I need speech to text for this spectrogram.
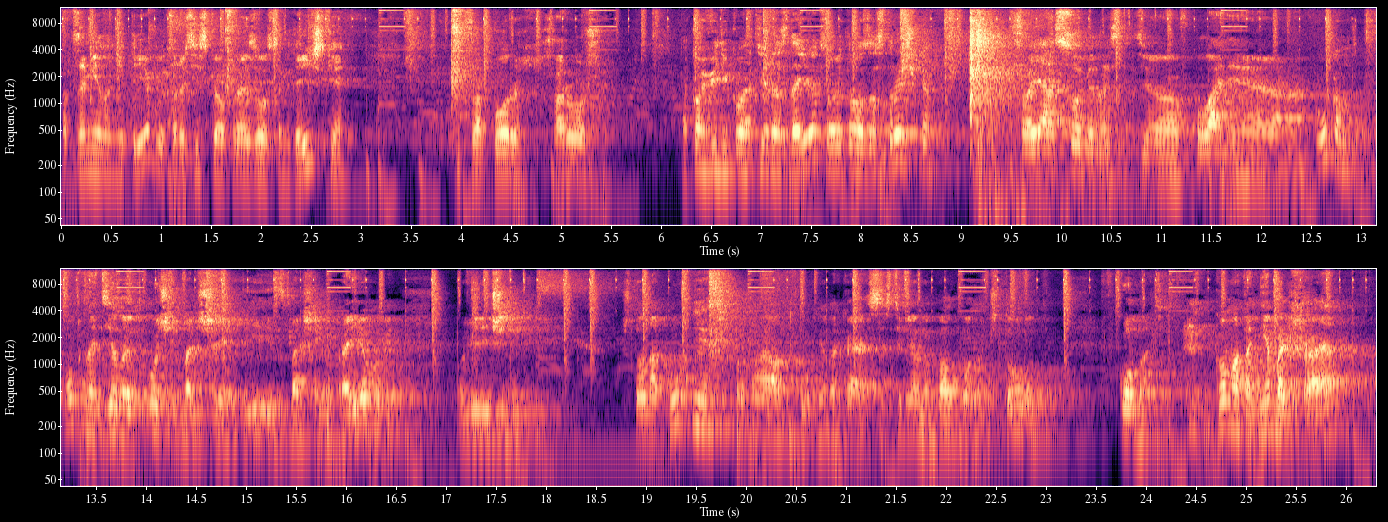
Под замену не требуется. Российского производства металлические. Запоры хорошие. В таком виде квартира сдается. У этого застройщика своя особенность э, в плане окон. Окна делают очень большие и с большими проемами увеличенными. Что на кухне, вот она вот кухня такая со стеклянным балконом, что вот в комнате. Комната небольшая,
